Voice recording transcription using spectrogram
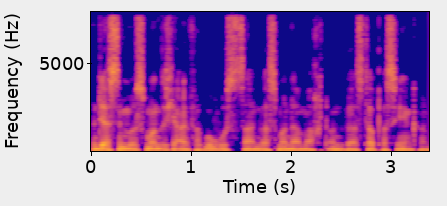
Und dessen muss man sich einfach bewusst sein, was man da macht und was da passieren kann.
